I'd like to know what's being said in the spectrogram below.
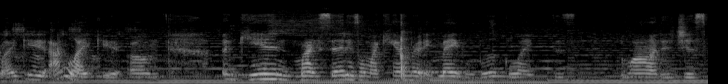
like it. I like it. Um, again, my settings on my camera, it may look like this blonde is just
